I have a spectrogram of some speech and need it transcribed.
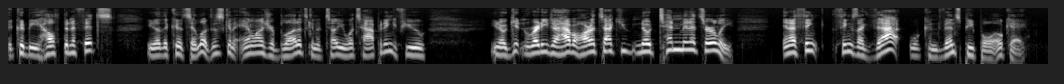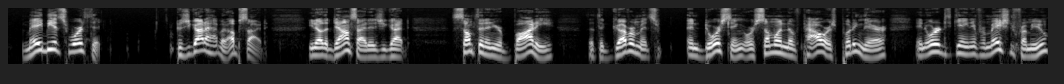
It could be health benefits. You know, they could say, look, this is going to analyze your blood. It's going to tell you what's happening. If you, you know, getting ready to have a heart attack, you know 10 minutes early. And I think things like that will convince people, okay, maybe it's worth it. Because you got to have an upside. You know, the downside is you got something in your body that the government's endorsing or someone of power is putting there in order to gain information from you.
